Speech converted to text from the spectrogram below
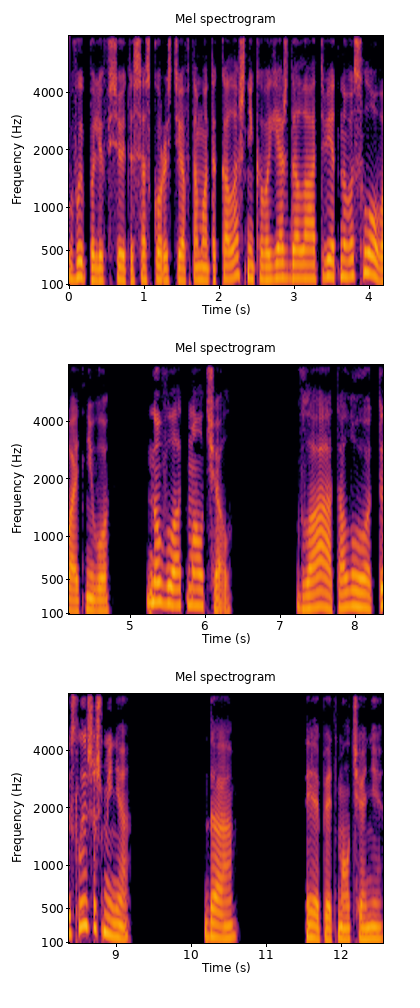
Выпалив все это со скоростью автомата Калашникова, я ждала ответного слова от него, но Влад молчал. «Влад, алло, ты слышишь меня?» «Да». И опять молчание.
